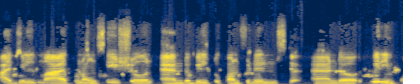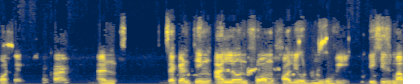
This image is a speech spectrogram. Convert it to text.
I build my pronunciation and build to confidence, Yes. and uh, it's very important. Okay. And second thing, I learned from Hollywood movie. This is my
